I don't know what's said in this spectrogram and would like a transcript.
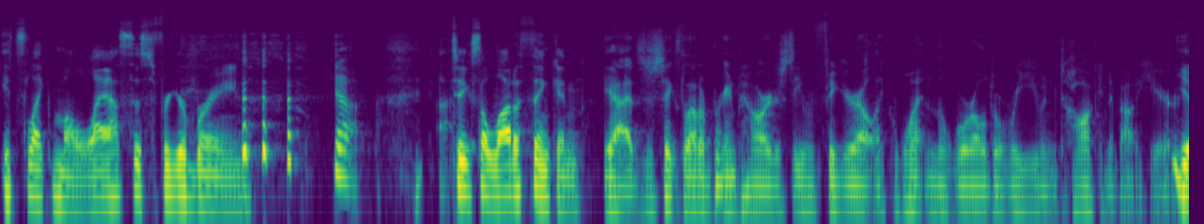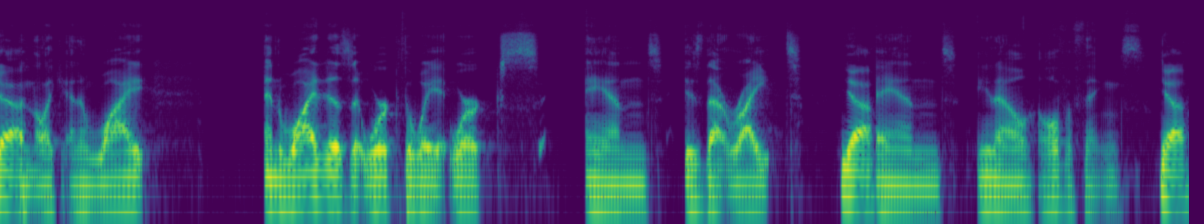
it's like molasses for your brain. Yeah. it takes a lot of thinking. yeah, it just takes a lot of brain power just to even figure out like what in the world are we even talking about here? Yeah. and like and why and why does it work the way it works? And is that right? Yeah. And you know all the things. Yeah.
